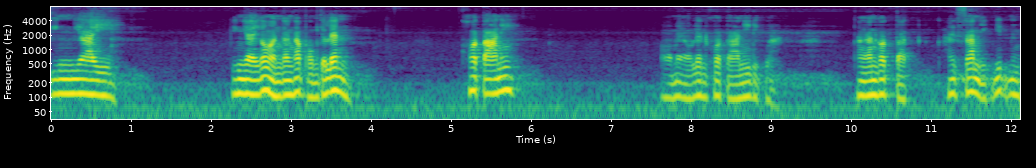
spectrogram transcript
กิ่งใหญ่กิ่งใหญ่ก็เหมือนกันครับ ผมจะเล่น ข้อตานี้ ไม่เอาเล่นข้อตานี้ดีกว่า ถ้างั้นก็ตัดให้สั้นอีกนิดนึง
